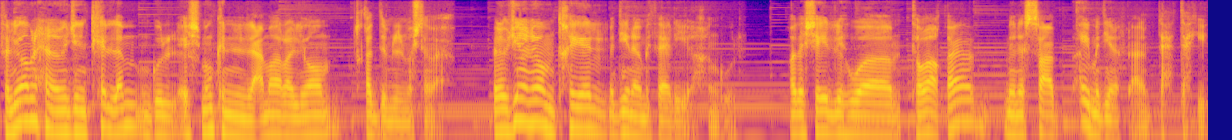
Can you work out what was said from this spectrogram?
فاليوم نحن لو نجي نتكلم نقول إيش ممكن العمارة اليوم تقدم للمجتمع. فلو جينا اليوم نتخيل مدينة مثالية خلينا نقول. هذا الشيء اللي هو كواقع من الصعب أي مدينة في العالم تحت تحقيق.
